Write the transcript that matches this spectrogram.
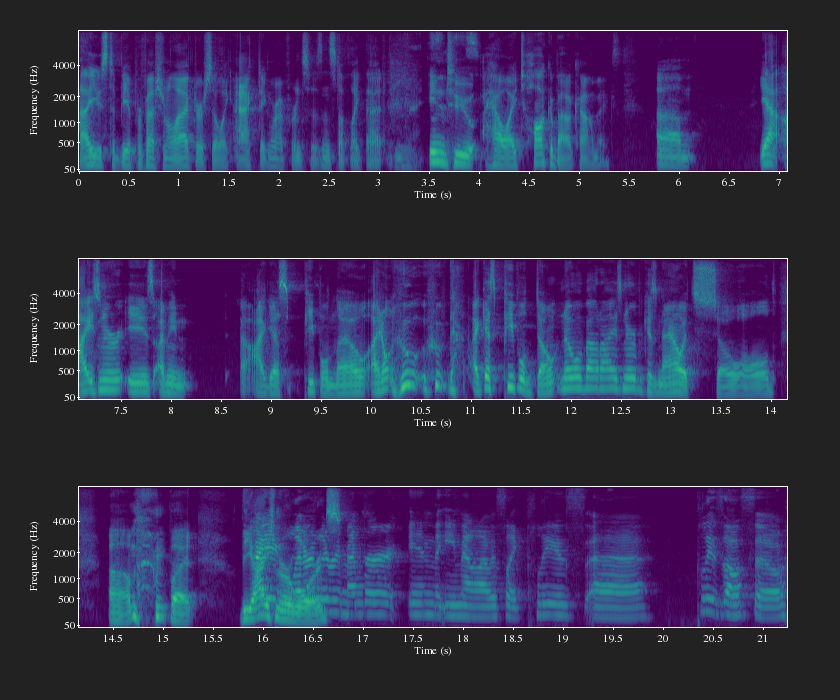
I used to be a professional actor, so like acting references and stuff like that nice. into how I talk about comics. Um, yeah, Eisner is. I mean, I guess people know. I don't. Who? Who? I guess people don't know about Eisner because now it's so old. Um, but the Eisner Awards. I remember in the email, I was like, please, uh, please also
